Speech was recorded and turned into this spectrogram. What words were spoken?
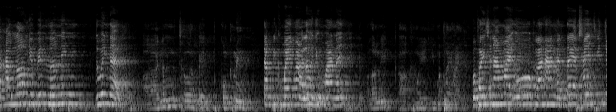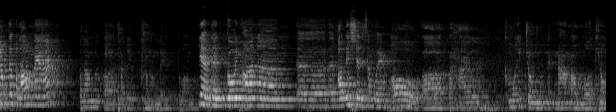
uh, how long you've been learning doing that អឺនឹងធ្វើពេលកូនក្មេងតាំងពីក្មេងមកឥឡូវអាយុប៉ុន្មានហើយឥឡូវនេះក្មេងអាយុ20ហើយ20ឆ្នាំហើយអូក្លាហានមែនតើហើយមានចង់ទៅប្រឡងណាអត់ប្រឡងថាដូចក្នុងអង់គ្លេសប្រឡង Yeah they're going on um uh, audition somewhere អូអឺប្រហែល ក្មួយចង់អ្នកណាមកមើលខ្ញុំ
